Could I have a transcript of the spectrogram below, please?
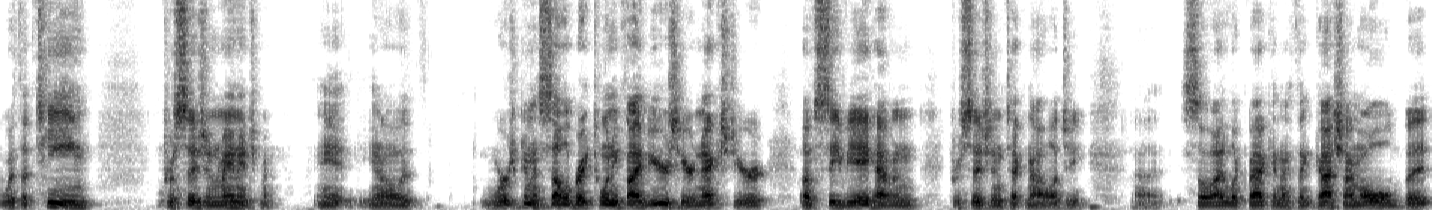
with a team precision management you know we're going to celebrate 25 years here next year of CVA having precision technology. Uh, so I look back and I think, gosh, I'm old, but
